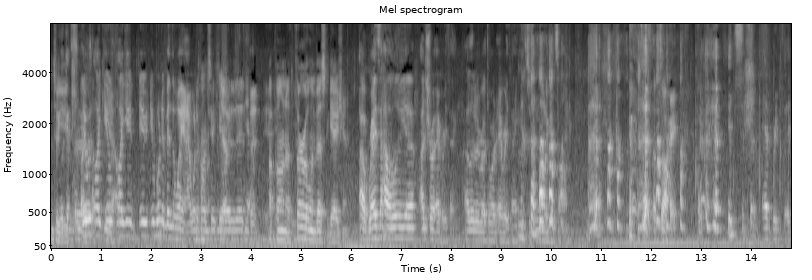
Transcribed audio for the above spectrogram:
Until you, it was like you it, know. like it, it, it wouldn't have been the way I would have Uh-huh. articulated Yeah. it. Yeah. But upon a thorough investigation. oh raise the hallelujah. I just wrote everything. I literally wrote the word everything. It's just not a good song. I'm sorry. he said everything.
